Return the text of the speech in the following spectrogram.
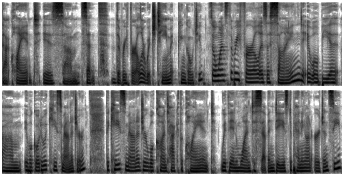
that client is um, sent the referral or which team it can go to. So once the referral is assigned, it will be a, um, it will go to a case manager. The case manager will contact the client within one to seven days, depending on urgency.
